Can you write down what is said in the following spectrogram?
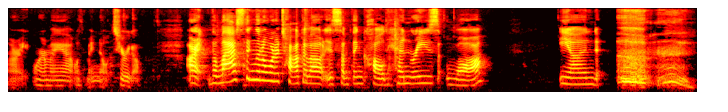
all right, where am I at with my notes? Here we go. All right, the last thing that I want to talk about is something called Henry's Law. And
